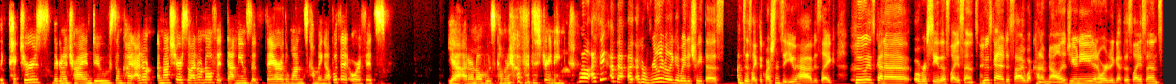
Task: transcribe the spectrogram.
like pictures they're going to try and do some kind i don't i'm not sure so i don't know if it that means that they're the ones coming up with it or if it's yeah i don't know who's coming up with this training. Well i think about a, a really really good way to treat this is like the questions that you have is like who is going to oversee this license? Who's going to decide what kind of knowledge you need in order to get this license?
